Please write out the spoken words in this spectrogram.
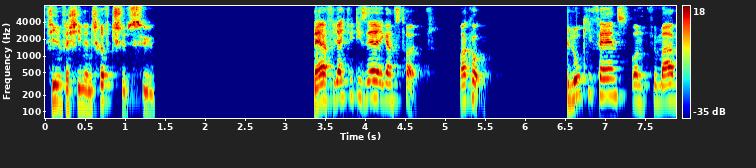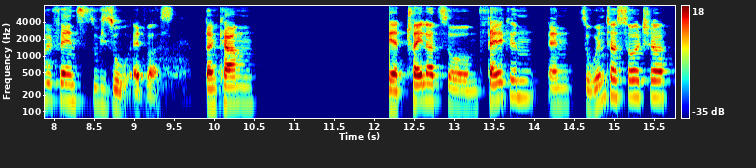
vielen verschiedenen Schriftzügen. Naja, vielleicht wird die Serie ganz toll. Mal gucken. Für Loki-Fans und für Marvel-Fans sowieso etwas. Dann kam der Trailer zum Falcon and the Winter Soldier.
